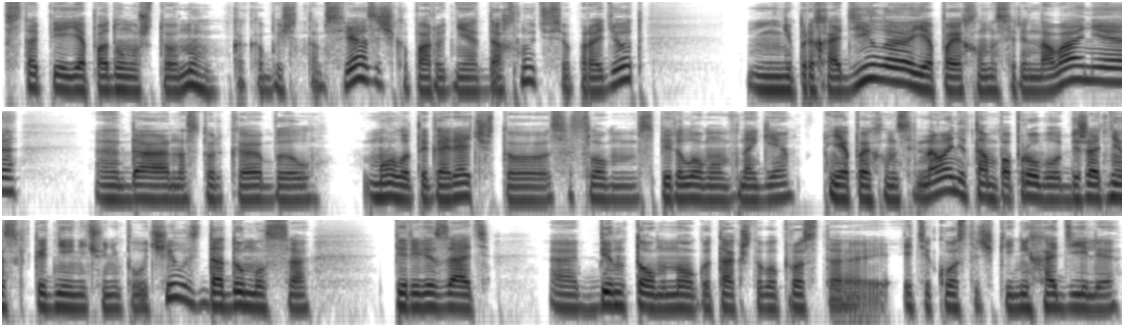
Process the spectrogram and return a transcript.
в стопе. Я подумал, что, ну, как обычно, там связочка, пару дней отдохнуть, все пройдет не проходило, я поехал на соревнования, э, да, настолько был молод и горяч, что со слом, с переломом в ноге. Я поехал на соревнования, там попробовал бежать несколько дней, ничего не получилось, додумался перевязать э, бинтом ногу так, чтобы просто эти косточки не ходили,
